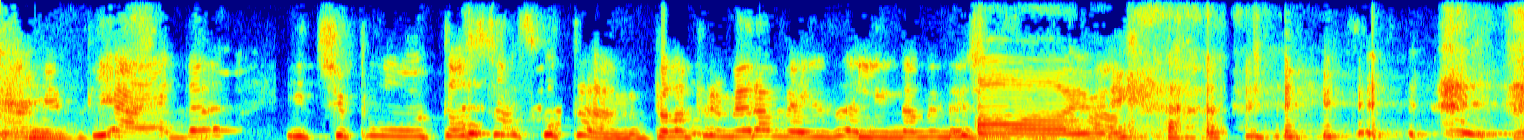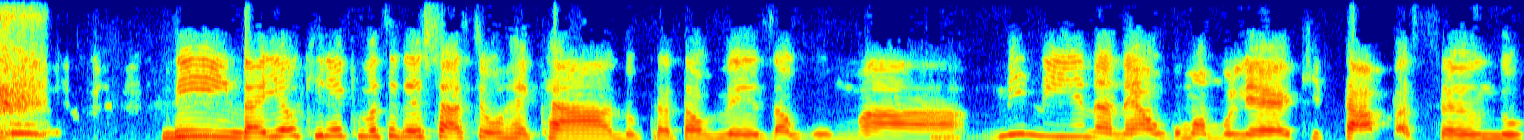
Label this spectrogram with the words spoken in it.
arrepiada e, tipo, tô só escutando. Pela primeira vez, a Linda me deixou. Ai, obrigada. Linda, e eu queria que você deixasse um recado para talvez alguma menina, né, alguma mulher que está passando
